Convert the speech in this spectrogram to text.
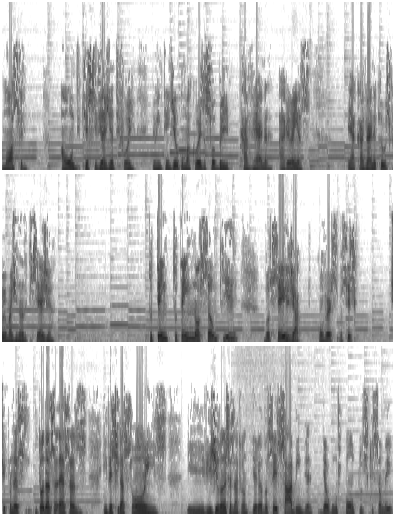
mostre aonde que esse viajante foi. Eu entendi alguma coisa sobre caverna, aranhas. É a caverna que eu estou imaginando que seja? Tu tem, tu tem noção que vocês já conversam, vocês tipo nesse, em todas essas investigações e vigilâncias na fronteira, vocês sabem de, de alguns pontos que são meio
